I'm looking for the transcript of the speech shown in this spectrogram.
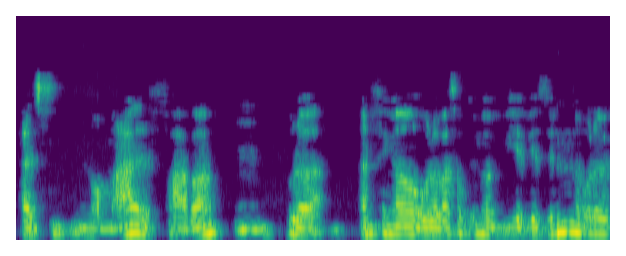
als Normalfahrer Mhm. oder Anfänger oder was auch immer wir, wir sind oder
